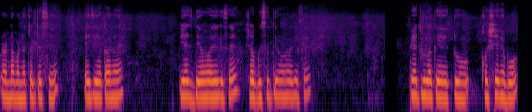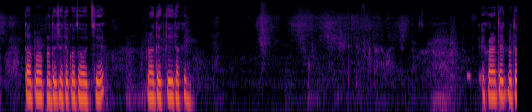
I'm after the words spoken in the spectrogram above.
রান্না বান্না চলতেছে। এই যে এখানে পেঁয়াজ দেওয়া হয়ে গেছে সব কিছু দেওয়া হয়ে গেছে। পেঁয়াজগুলোকে একটু কষিয়ে নেব। তারপর আপনাদের সাথে কথা হচ্ছে। আপনারা দেখতেই থাকেন। এখানে তেজপাতা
